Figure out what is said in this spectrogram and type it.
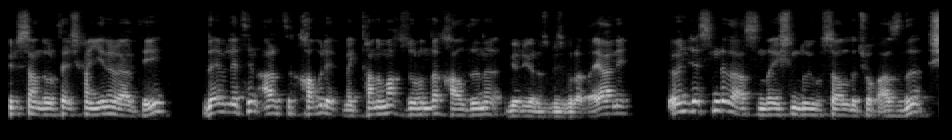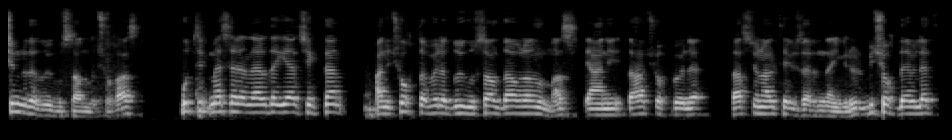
Kürdistan'da ortaya çıkan yeni realiteyi devletin artık kabul etmek, tanımak zorunda kaldığını görüyoruz biz burada. Yani öncesinde de aslında işin duygusallığı çok azdı. Şimdi de duygusallığı çok az. Bu tip meselelerde gerçekten hani çok da böyle duygusal davranılmaz. Yani daha çok böyle rasyonalite üzerinden yürür. Birçok devlet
